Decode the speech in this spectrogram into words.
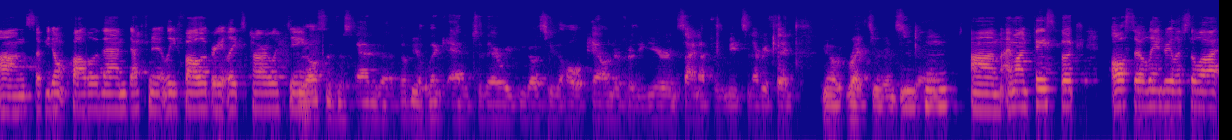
Um, so if you don't follow them, definitely follow Great Lakes Powerlifting. We also just added a, there'll be a link added to there where you can go see the whole calendar for the year and sign up for the meets and everything, you know, right through Instagram. Mhm. Um, I'm on Facebook, also Landri Lifts a Lot.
